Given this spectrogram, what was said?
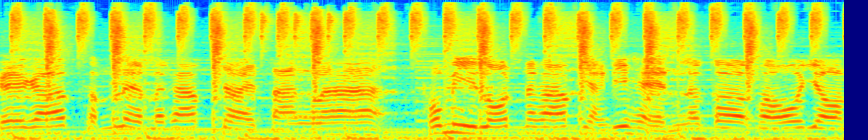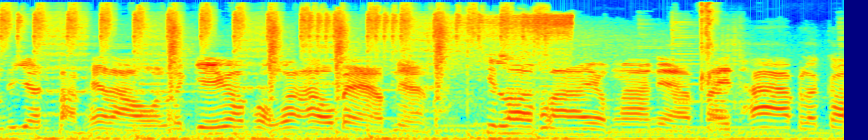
เคครับสำเร็จแล้วครับจ่ายตังค์แล้วฮะเขามีรถนะครับอย่างที่เห็นแล้วก็เขายอมที่จะตัดให้เราเมื่อกี้ก็ผมก็เอาแบบเนี่ยที่ลอกลายออกมาเนี่ยไปทาบแล้วก็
